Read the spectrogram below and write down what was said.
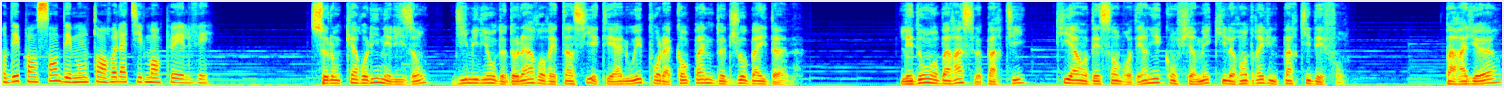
en dépensant des montants relativement peu élevés. Selon Caroline Ellison, 10 millions de dollars auraient ainsi été alloués pour la campagne de Joe Biden. Les dons embarrassent le parti, qui a en décembre dernier confirmé qu'il rendrait une partie des fonds. Par ailleurs,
